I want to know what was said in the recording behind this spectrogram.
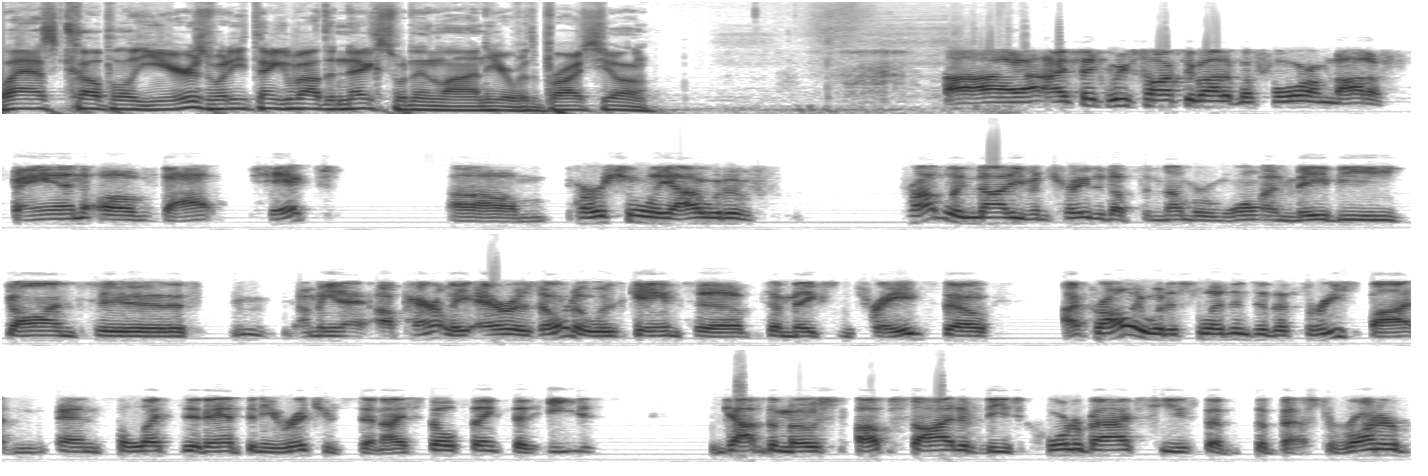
last couple of years. What do you think about the next one in line here with Bryce Young? Uh, I think we've talked about it before. I'm not a fan of that pick. Um, personally, I would have probably not even traded up to number one. Maybe gone to. I mean, apparently Arizona was game to to make some trades, so I probably would have slid into the three spot and, and selected Anthony Richardson. I still think that he's got the most upside of these quarterbacks. He's the the best runner,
